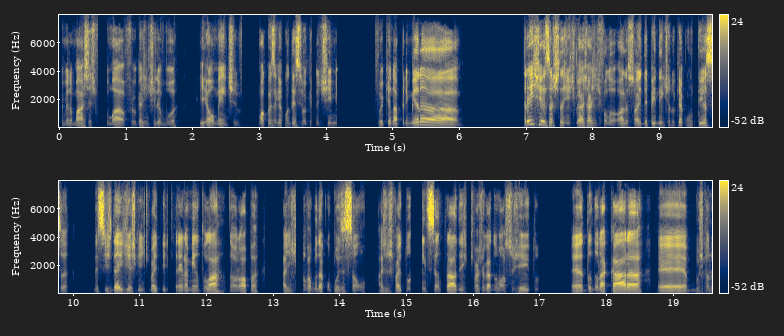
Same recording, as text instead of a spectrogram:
primeiro Masters foi, uma, foi o que a gente levou. E realmente, uma coisa que aconteceu aqui no time foi que na primeira. Três dias antes da gente viajar, a gente falou: olha só, independente do que aconteça nesses dez dias que a gente vai ter de treinamento lá na Europa, a gente não vai mudar a composição, a gente vai totalmente centrado e a gente vai jogar do nosso jeito, é, dando na cara, é, buscando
